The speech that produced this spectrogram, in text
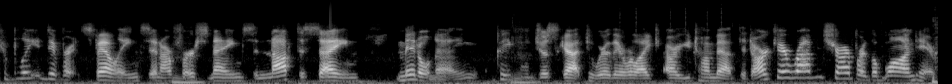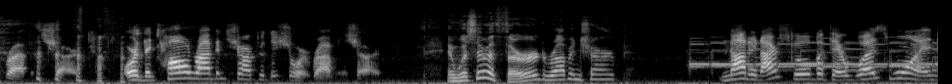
completely different spellings in our mm-hmm. first names and not the same middle name. People mm-hmm. just got to where they were like, "Are you talking about the dark hair Robin Sharp or the blonde hair Robin Sharp, or the tall Robin Sharp or the short Robin Sharp?" And was there a third Robin Sharp? Not at our school, but there was one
